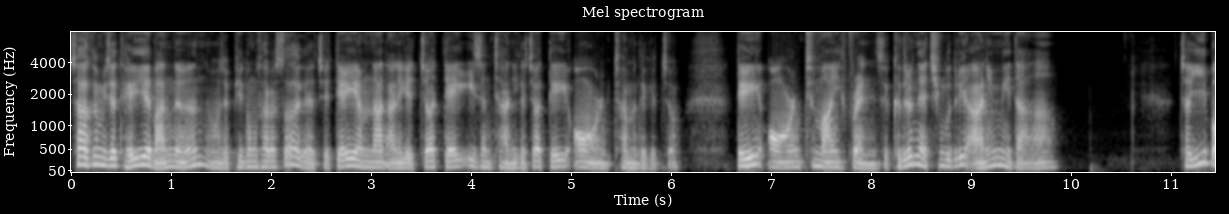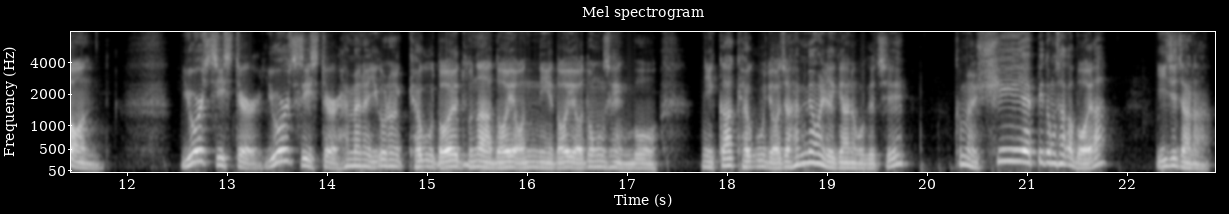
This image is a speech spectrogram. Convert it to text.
자 그럼 이제 they에 맞는 어, 이제 비동사를 써야겠지. They am not 아니겠죠. They isn't 아니겠죠. They aren't 하면 되겠죠. They aren't my friends. 그들은 내 친구들이 아닙니다. 자 2번 your sister, your sister 하면은 이거는 결국 너의 누나, 너의 언니, 너의 여동생 뭐니까 결국 여자 한 명을 얘기하는 거겠지. 그러면 she의 비동사가 뭐야? is잖아.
